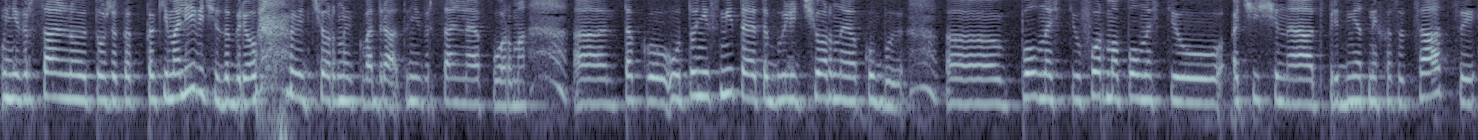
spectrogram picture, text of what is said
универсальную, тоже как, как и Малевич изобрел черный квадрат, универсальная форма. Так у Тони Смита это были черные кубы полностью, форма полностью очищенная от предметных ассоциаций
